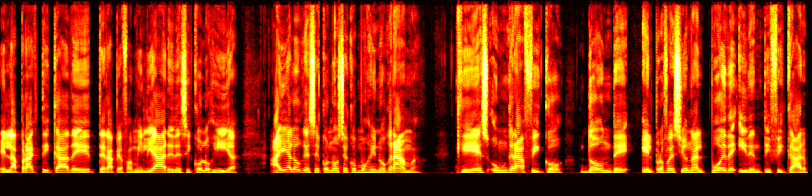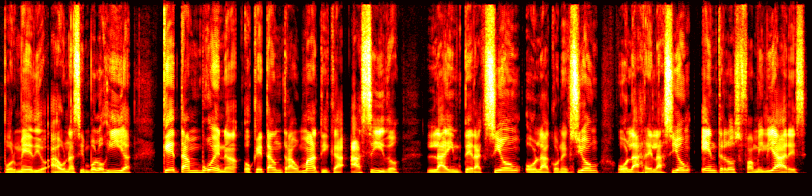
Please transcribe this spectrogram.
En la práctica de terapia familiar y de psicología hay algo que se conoce como genograma, que es un gráfico donde el profesional puede identificar por medio a una simbología qué tan buena o qué tan traumática ha sido la interacción o la conexión o la relación entre los familiares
